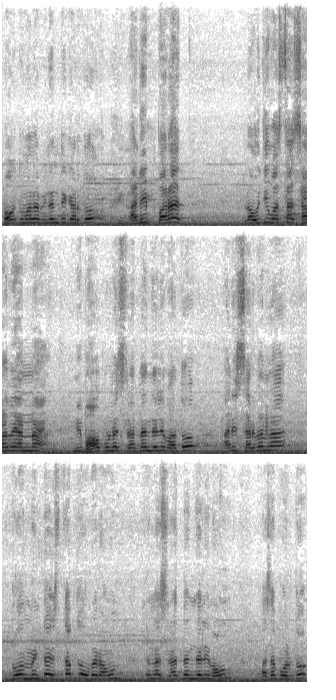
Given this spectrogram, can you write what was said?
भाऊ तुम्हाला विनंती करतो. आणि परत लवजी वस्ताद साळवे यांना मी भावपूर्ण श्रद्धांजली वाहतो. आणि सर्वांना दोन मिनटं स्तब्ध उभे राहून त्यांना श्रद्धांजली भाऊ असं बोलतो.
